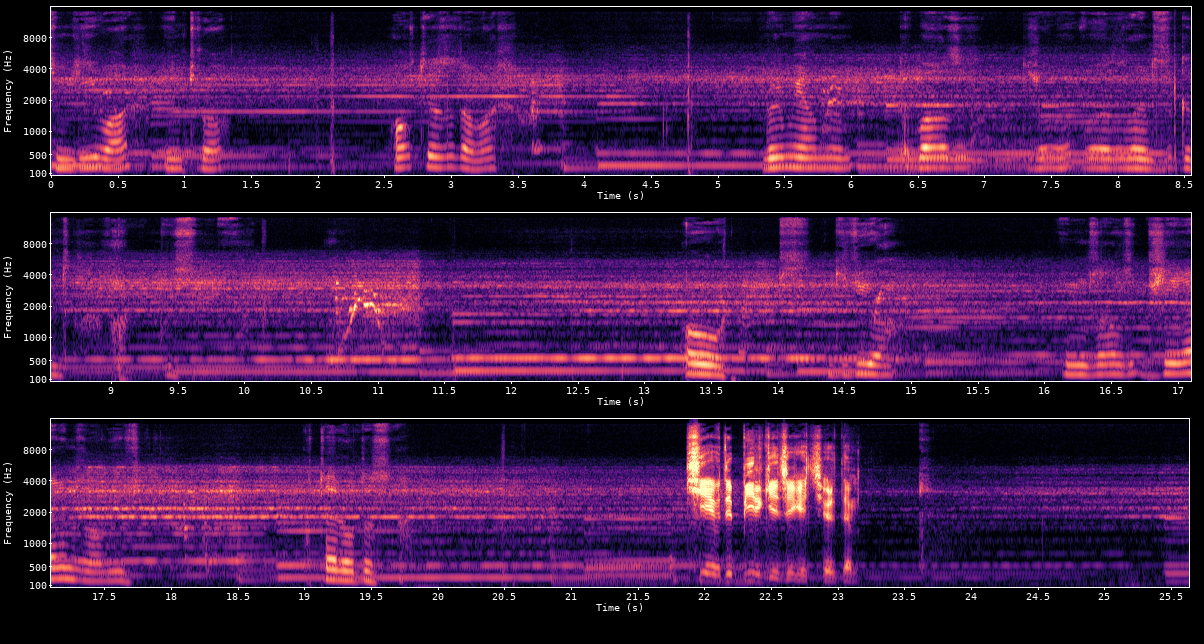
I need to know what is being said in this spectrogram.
Kimliği var. Intro. Alt yazı da var. Da bazı bazıları sıkıntı. Oh, gidiyor. İmzalı bir şeyler imzalıyor. Otel odası. Kiev'de bir gece geçirdim.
